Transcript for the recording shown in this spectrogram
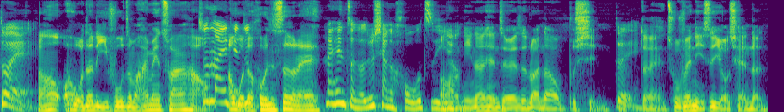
对。然后哦，我的礼服怎么还没穿好？就那一天、啊、我的婚色嘞？那天整个就像个猴子一样。哦、你那天绝对是乱到不行。对对，除非你是有钱人，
